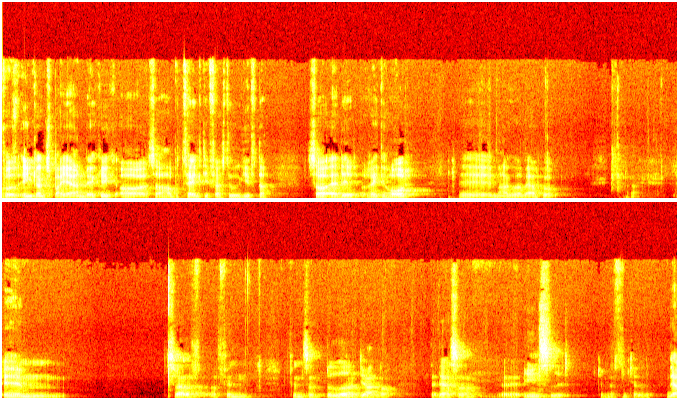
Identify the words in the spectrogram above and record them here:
fået indgangsbarrieren væk, ikke, og så har betalt de første udgifter, så er det et rigtig hårdt øh, marked at være på. Ja. Øhm, svært at, finde, finde sig bedre end de andre, da det er så øh, ensidigt, kan man næsten kalde det. Ja.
